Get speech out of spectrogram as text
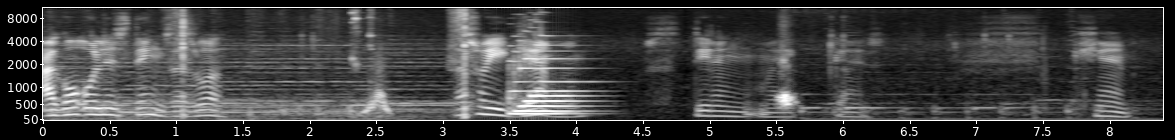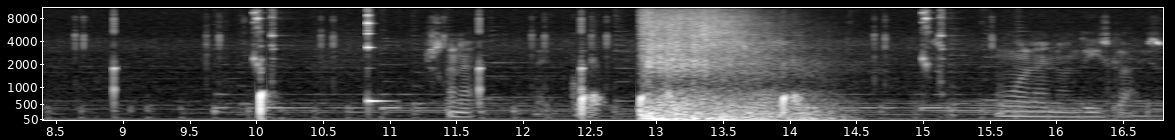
I got all his things as well. That's what you get, man. Stealing my guys. Okay. Just gonna let go. All in on these guys.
